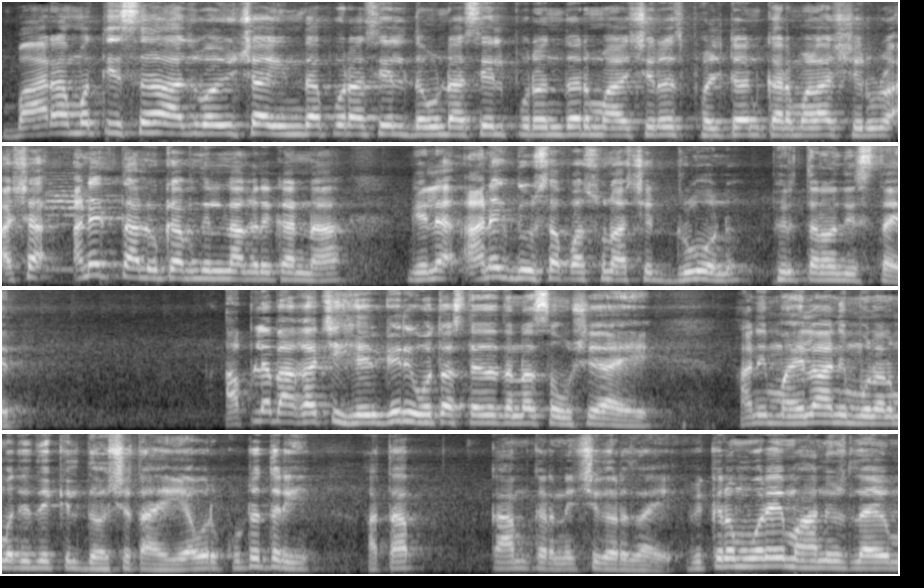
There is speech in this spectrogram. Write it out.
बारामतीसह आजूबाजूच्या इंदापूर असेल दौंड असेल पुरंदर माळशिरस फलटण करमाळा शिरूर अशा अनेक तालुक्यामधील नागरिकांना गेल्या अनेक दिवसापासून असे ड्रोन फिरताना दिसत आहेत आपल्या भागाची हेरगिरी होत असल्याचा त्यांना संशय आहे आणि महिला आणि मुलांमध्ये देखील दहशत आहे. यावर कुठंतरी आता काम करण्याची गरज आहे. विक्रम मोरे महान्यूज लाईव्ह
